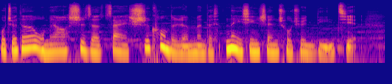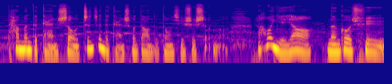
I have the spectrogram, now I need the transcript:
我觉得我们要试着在失控的人们的内心深处去理解他们的感受，真正的感受到的东西是什么，然后也要能够去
